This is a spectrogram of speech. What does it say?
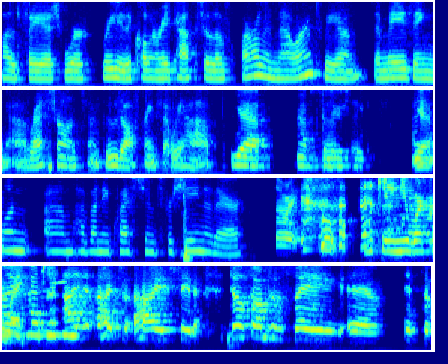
I'll say it, we're really the culinary capital of Ireland now, aren't we? Um, the amazing uh, restaurants and food offerings that we have. Yeah, absolutely. Yeah. Anyone um, have any questions for Sheena there? Sorry. Oh, Kathleen, you work away. Hi, I, I, hi, Sheena. Just want to say uh, it's a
